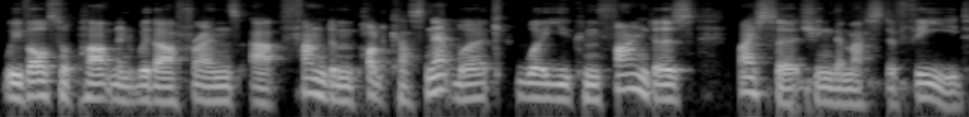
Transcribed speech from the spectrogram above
We've also partnered with our friends at Fandom Podcast Network, where you can find us by searching the master feed.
